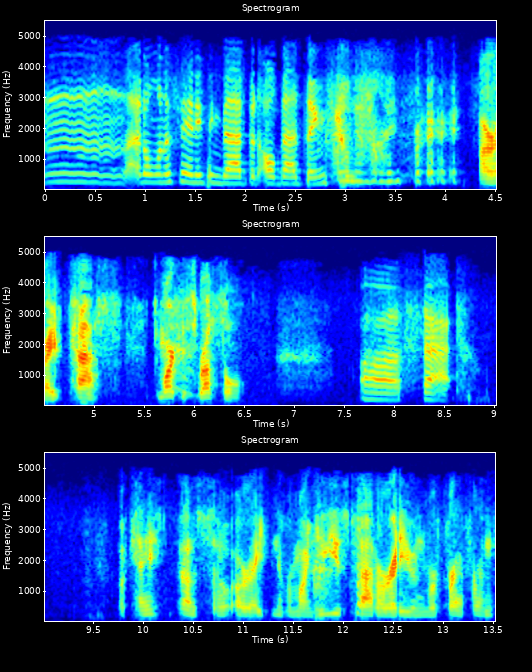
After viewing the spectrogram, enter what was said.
Mm, I don't want to say anything bad, but all bad things come to mind first. All right. Pass. JaMarcus Russell. Uh, fat. Okay. Uh, so, all right, never mind. You used fat already in reference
